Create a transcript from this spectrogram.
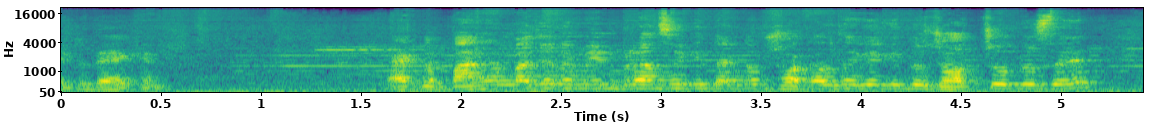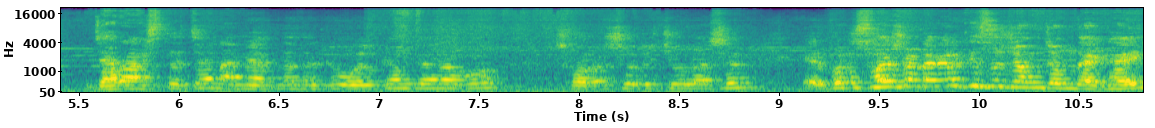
একটু দেখেন। একদম পাঠান বাজারের মেন ব্রাঞ্চে কিন্তু একদম সকাল থেকে কিন্তু ঝড় চলতেছে। যারা আসতে চান, আমি আপনাদেরকে ওয়েলকাম জানাব। সরাসরি চলে আসেন। এরপরে ছয়শো টাকার কিছু জমজম দেখাই।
